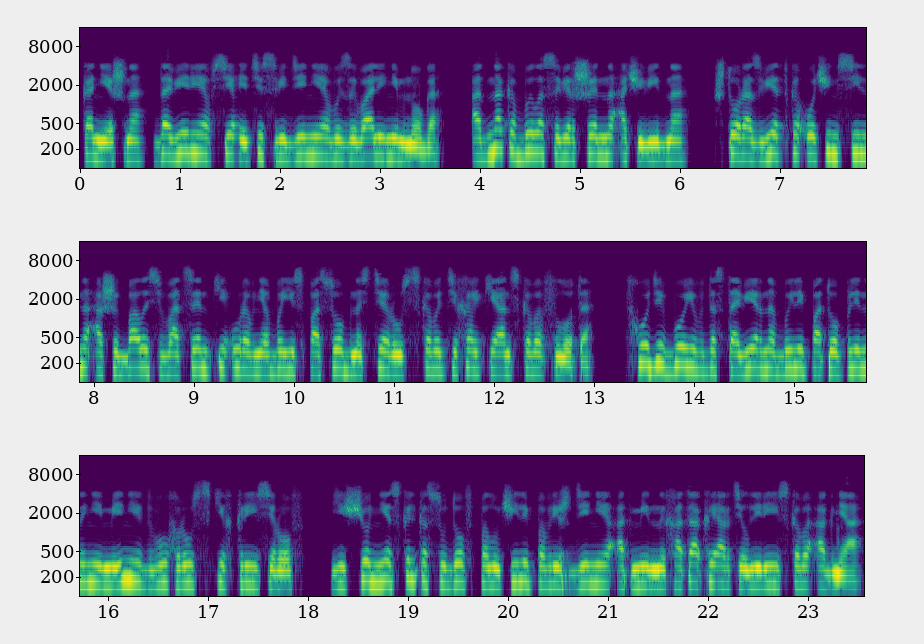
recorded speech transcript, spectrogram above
Конечно, доверия все эти сведения вызывали немного. Однако было совершенно очевидно, что разведка очень сильно ошибалась в оценке уровня боеспособности русского Тихоокеанского флота. В ходе боев достоверно были потоплены не менее двух русских крейсеров, еще несколько судов получили повреждения от минных атак и артиллерийского огня.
